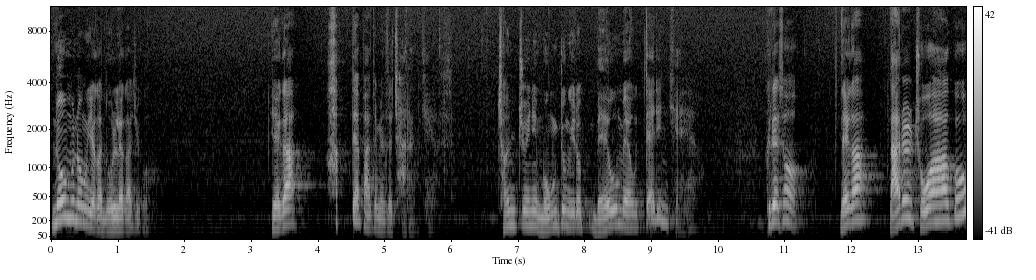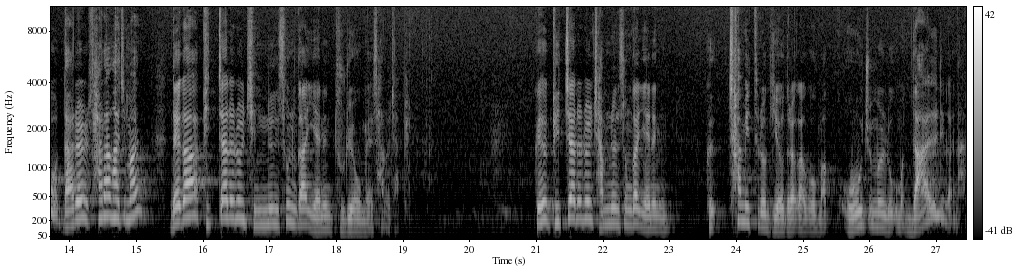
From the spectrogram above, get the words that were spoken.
너무너무 얘가 놀래가지고 얘가 학대 받으면서 자란 개였어요. 전 주인이 몽둥이로 매우 매우 때린 개예요. 그래서 내가 나를 좋아하고 나를 사랑하지만 내가 빗자루를 짚는 순간 얘는 두려움에 사로잡힙니다. 그래서 빗자루를 잡는 순간 얘는 그 차 밑으로 기어 들어가고 막 오줌을 누고 뭐 난리가 나는 거예요.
